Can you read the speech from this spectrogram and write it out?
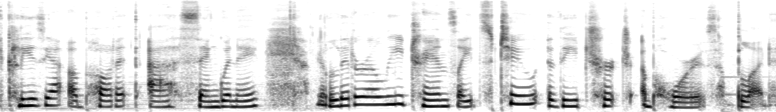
Ecclesia abhorret a sanguine literally translates to the church abhors blood.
